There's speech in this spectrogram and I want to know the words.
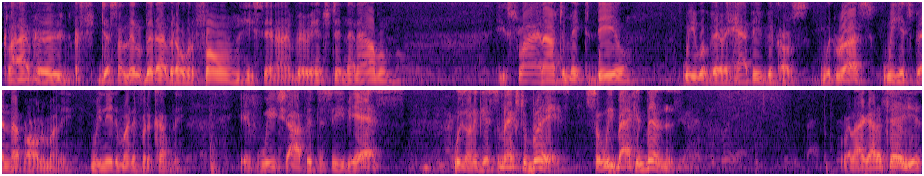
Clive heard just a little bit of it over the phone. He said, I'm very interested in that album. He's flying out to make the deal. We were very happy because with Russ, we had spent up all the money. We needed money for the company. If we shop it to CBS, we're going to get some extra bread. So we back in business. Well, I got to tell you,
